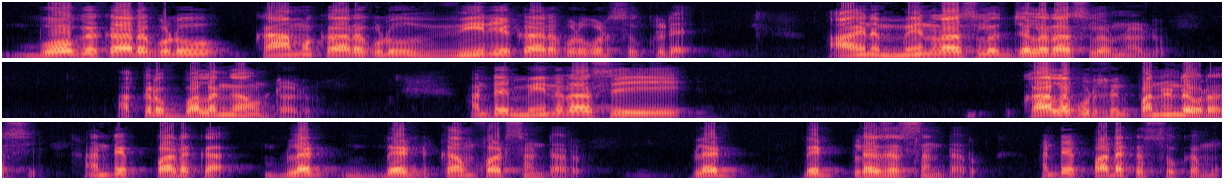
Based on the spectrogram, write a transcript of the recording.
భోగకారకుడు కామకారకుడు వీర్యకారకుడు కూడా శుక్రుడే. ఆయన మీనరాశిలో జలరాశిలో ఉన్నాడు. అక్కడ బలంగా ఉంటాడు. అంటే మీనరాశి కాలపురుషునికి పన్నెండవ రాశి. అంటే పడక బ్లడ్ బెడ్ కంఫర్ట్స్ అంటారు. బ్లడ్ బెడ్ ప్లెజర్స్ అంటారు. అంటే పడక సుఖము.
